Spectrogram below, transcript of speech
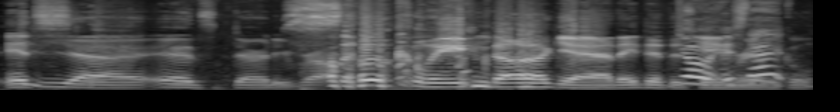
It's yeah, it's dirty, bro. so clean, dog. Yeah, they did this Yo, game really that cool.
